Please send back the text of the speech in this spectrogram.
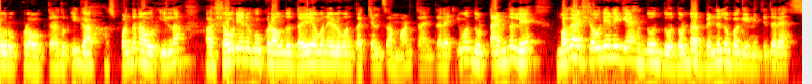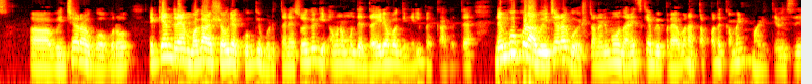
ಅವರು ಕೂಡ ಹೋಗ್ತಾ ಇದ್ರು. ಈಗ ಸ್ಪಂದನ ಅವರು ಇಲ್ಲ. ಶೌರ್ಯನಿಗೂ ಕೂಡ ಒಂದು ಧೈರ್ಯವನ್ನು ಹೇಳುವಂತ ಕೆಲಸ ಮಾಡ್ತಾ ಇದ್ದಾರೆ. ಈ ಒಂದು ಟೈಮ್ನಲ್ಲಿ ಮಗ ಶೌರ್ಯನಿಗೆ ಒಂದು ದೊಡ್ಡ ಬೆನ್ನೆಲುಬಾಗಿ ನಿಂತಿದ್ದಾರೆ. ಆ ವಿಚಾರಗು ಅವರು ಯಾಕೆಂದ್ರೆ ಮಗ ಶೌರ್ಯ ಕುಗ್ಗಿ ಬಿಡ್ತಾನೆ. ಸೊ ಹೀಗಾಗಿ ಅವನ ಮುಂದೆ ಧೈರ್ಯವಾಗಿ ನಿಲ್ಬೇಕಾಗುತ್ತೆ. ನಿಮಗೂ ಕೂಡ ವಿಚಾರಗೂ ಇಷ್ಟ. ನಿಮ್ಮ ಒಂದು ಅನಿಸಿಕೆ, ಅಭಿಪ್ರಾಯವನ್ನ ತಪ್ಪದ ಕಮೆಂಟ್ ಮಾಡಿ ತಿಳಿಸಿ.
